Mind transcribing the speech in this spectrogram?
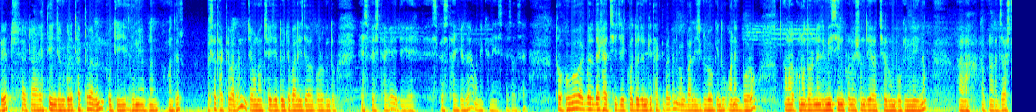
বেড এটা তিনজন করে থাকতে পারবেন, প্রতি রুমে আপনার, আমাদের একসাথে থাকতে পারবেন। যেমন হচ্ছে এই যে দুইটা বালিশ দেওয়ার পরও কিন্তু স্পেস থাকে, এদিকে স্পেস থেকে যায়, অনেকখানি স্পেস আছে। তো হুবহু একবার দেখাচ্ছি যে কতজন কি থাকতে পারবেন এবং বালিশগুলোও কিন্তু অনেক বড়। আমার কোনো ধরনের মিস ইনফরমেশন দিয়ে হচ্ছে রুম বুকিং নেই না। আপনারা জাস্ট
